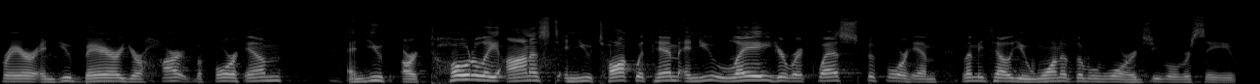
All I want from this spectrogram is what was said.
prayer and you bare your heart before Him, and you are totally honest and you talk with Him and you lay your requests before Him, let me tell you one of the rewards you will receive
